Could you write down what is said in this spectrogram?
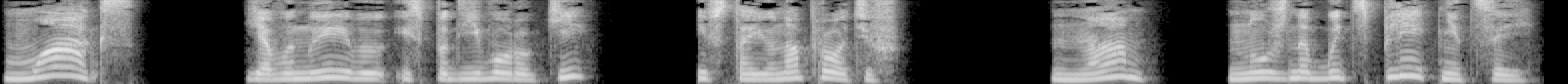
«Макс!» Я выныриваю из-под его руки и встаю напротив. «Нам нужно быть сплетницей!»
